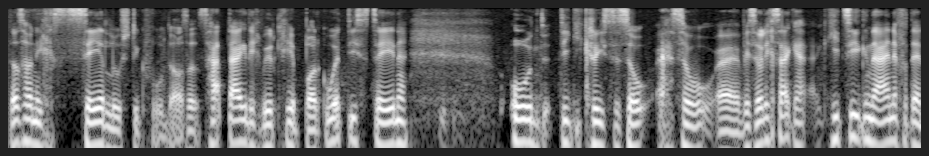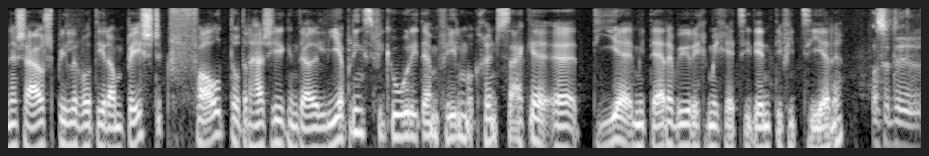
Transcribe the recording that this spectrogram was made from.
Das habe ich sehr lustig gefunden. Also es hat eigentlich wirklich ein paar gute Szenen. Und Digi Chris, so, äh, so äh, wie soll ich sagen, gibt es irgendeinen von diesen Schauspielern, der dir am besten gefällt? Oder hast du irgendeine Lieblingsfigur in diesem Film, wo du könntest sagen, äh, die, mit der würde ich mich jetzt identifizieren? Also der,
